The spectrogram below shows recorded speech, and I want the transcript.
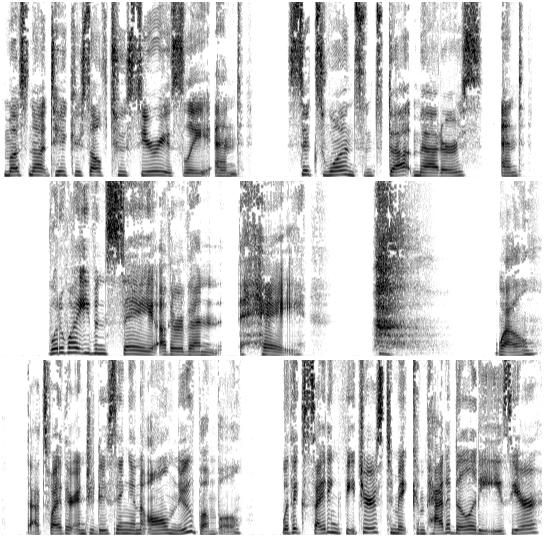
must not take yourself too seriously and 6 1 since that matters. And what do I even say other than hey? well, that's why they're introducing an all new Bumble with exciting features to make compatibility easier,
